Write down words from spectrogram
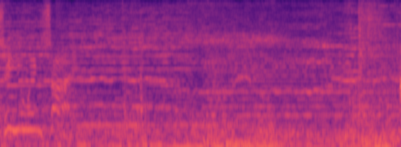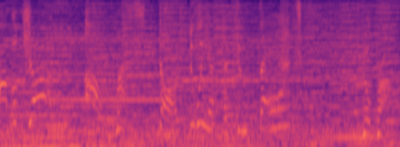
See you inside. Uncle Oh, my stars, do we have to do that? No problem.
